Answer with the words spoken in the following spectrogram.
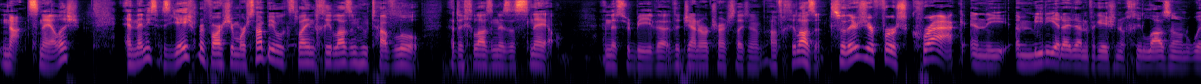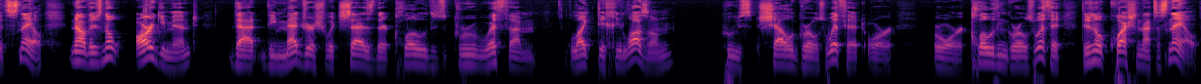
not snailish. And then he says yesh mefarshim, where some people explain chilazon hu tavlul, that the chilazon is a snail. And this would be the, the general translation of, of chilazon. So there's your first crack in the immediate identification of chilazon with snail. Now, there's no argument that the medrash which says their clothes grew with them, like the chilazon, whose shell grows with it, or or clothing grows with it, there's no question that's a snail.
